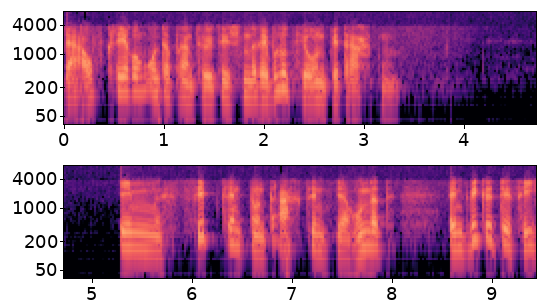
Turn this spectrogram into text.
der Aufklärung und der französischen Revolution betrachten. Im 17. und 18. Jahrhundert entwickelte sich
